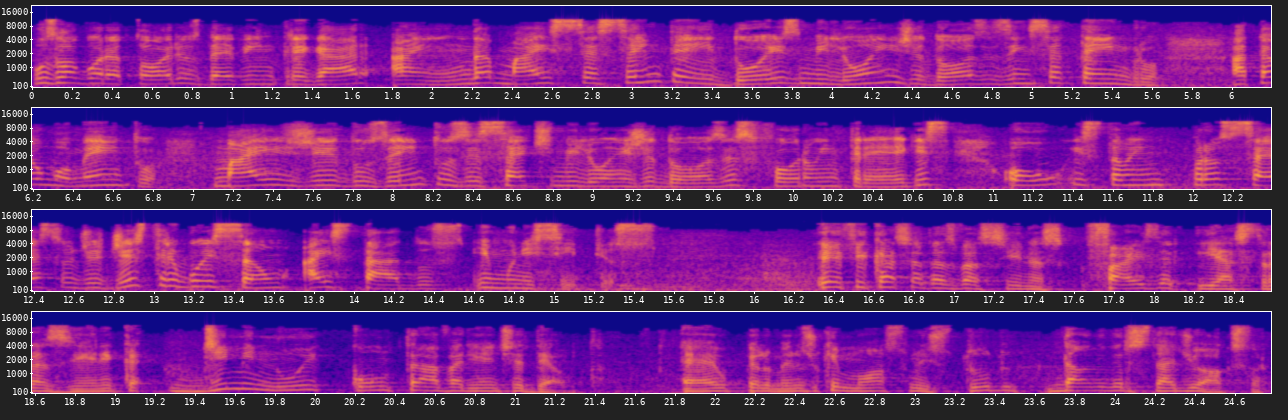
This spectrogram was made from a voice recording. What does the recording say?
Os laboratórios devem entregar ainda mais 62 milhões de doses em setembro. Até o momento, mais de 207 milhões de doses foram entregues ou estão em processo de distribuição a estados e municípios. A eficácia das vacinas Pfizer e AstraZeneca diminui contra a variante Delta. É pelo menos o que mostra um estudo da Universidade de Oxford.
